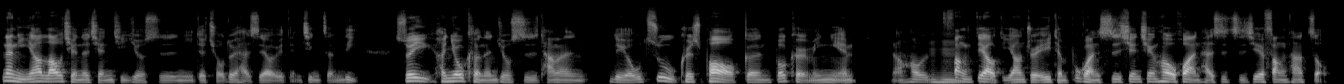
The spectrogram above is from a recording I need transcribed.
那你要捞钱的前提就是你的球队还是要有一点竞争力，所以很有可能就是他们留住 Chris Paul 跟 Booker 明年。然后放掉 DeAndre Ayton，不管是先签后换还是直接放他走，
